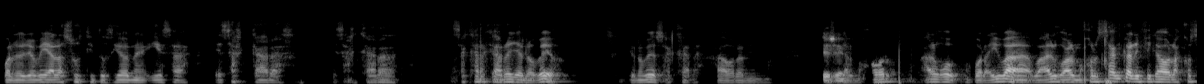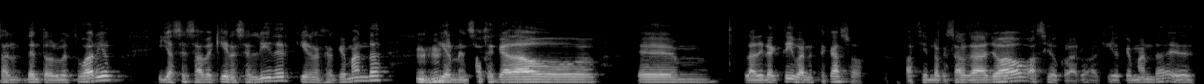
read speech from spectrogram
cuando yo veía las sustituciones y esas, esas caras, esas caras, esas caras que ahora ya no veo. Yo no veo esas caras ahora mismo. Sí, sí. Y a lo mejor algo, por ahí va, va algo. A lo mejor se han clarificado las cosas dentro del vestuario y ya se sabe quién es el líder, quién es el que manda Ujú. y el mensaje que ha dado em, la directiva, en este caso, haciendo que salga Joao, ha sido claro. Aquí el que manda es,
